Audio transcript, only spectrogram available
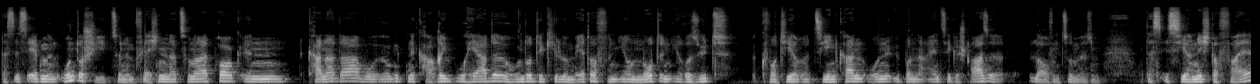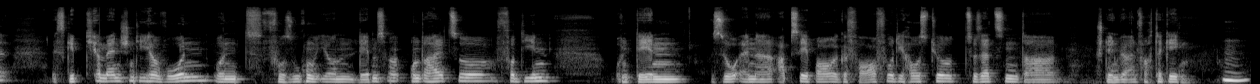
Das ist eben ein Unterschied zu einem Flächennationalpark in Kanada, wo irgendeine Karibu-Herde hunderte Kilometer von ihrem Nord- in ihre Südquartiere ziehen kann, ohne über eine einzige Straße laufen zu müssen. Das ist hier nicht der Fall. Es gibt hier Menschen, die hier wohnen und versuchen, ihren Lebensunterhalt zu verdienen. Und denen so eine absehbare Gefahr vor die Haustür zu setzen, da stehen wir einfach dagegen. Hm.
